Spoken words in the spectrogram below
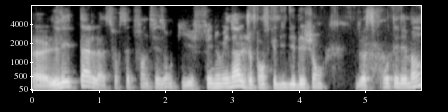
euh, létale sur cette fin de saison qui est phénoménale. Je pense que Didier Deschamps doit se frotter les mains.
